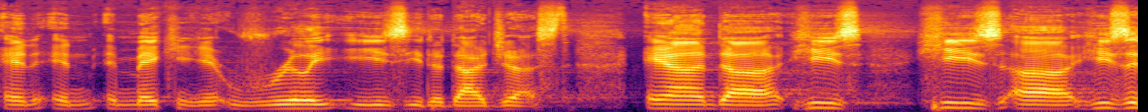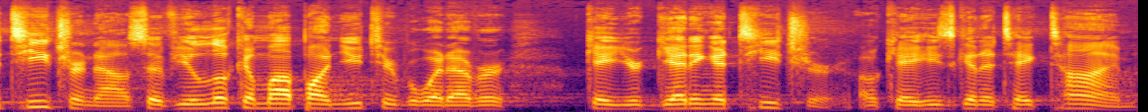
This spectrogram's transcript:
and, and, and making it really easy to digest. And uh, he's, he's, uh, he's a teacher now. So if you look him up on YouTube or whatever, okay, you're getting a teacher. Okay, he's going to take time.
